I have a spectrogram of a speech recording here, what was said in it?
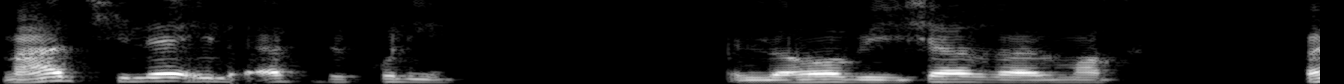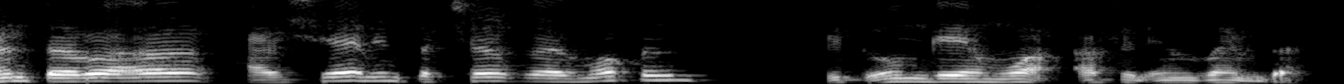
ما عادش يلاقي ال acetylcholine اللي هو بيشغل ال muscle فأنت بقى عشان أنت تشغل ال muscle بتقوم جاي موقف الإنزيم ده.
